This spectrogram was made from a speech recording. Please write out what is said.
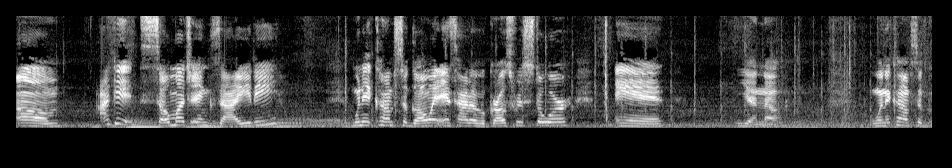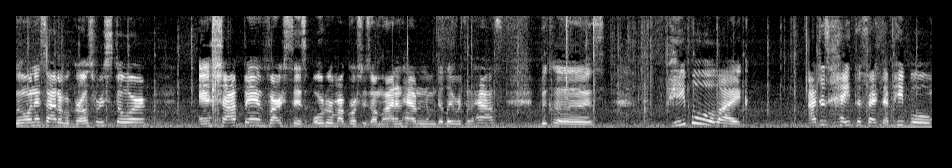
um, I get so much anxiety when it comes to going inside of a grocery store, and yeah, no. When it comes to going inside of a grocery store and shopping versus ordering my groceries online and having them delivered to the house, because people like, I just hate the fact that people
